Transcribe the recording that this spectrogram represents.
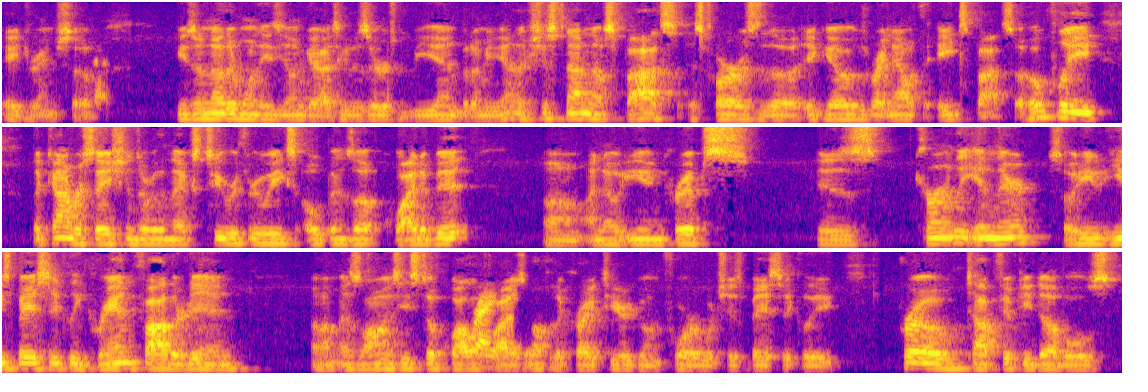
age range. So he's another one of these young guys who deserves to be in. But I mean, yeah, there's just not enough spots as far as the it goes right now with the eight spots. So hopefully the conversations over the next two or three weeks opens up quite a bit. Um, I know Ian Cripps is currently in there, so he, he's basically grandfathered in um, as long as he still qualifies off of the criteria going forward, which is basically pro, top 50 doubles,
